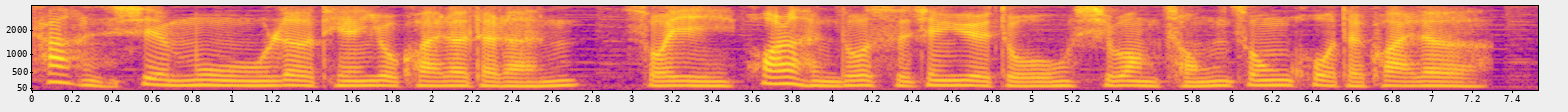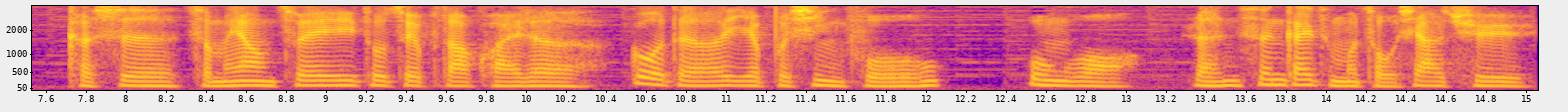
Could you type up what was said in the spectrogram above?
他很羡慕乐天又快乐的人，所以花了很多时间阅读，希望从中获得快乐。可是怎么样追都追不到快乐，过得也不幸福。问我人生该怎么走下去？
